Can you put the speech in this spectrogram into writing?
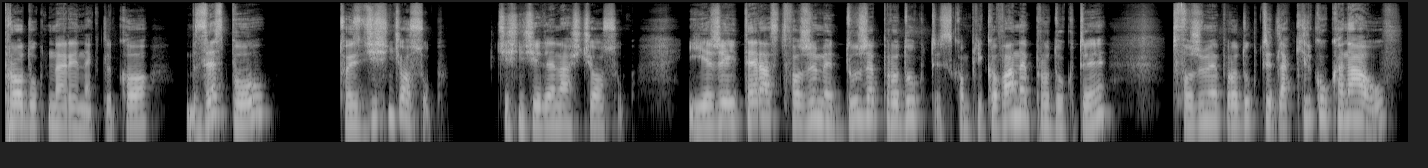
produkt na rynek. Tylko zespół to jest 10 osób, 10-11 osób. I jeżeli teraz tworzymy duże produkty, skomplikowane produkty, tworzymy produkty dla kilku kanałów,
